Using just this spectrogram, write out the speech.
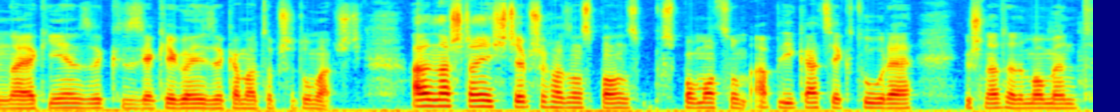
na jaki język, z jakiego języka ma to przetłumaczyć. Ale na szczęście przychodzą z, pom- z pomocą aplikacje, które już na ten moment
